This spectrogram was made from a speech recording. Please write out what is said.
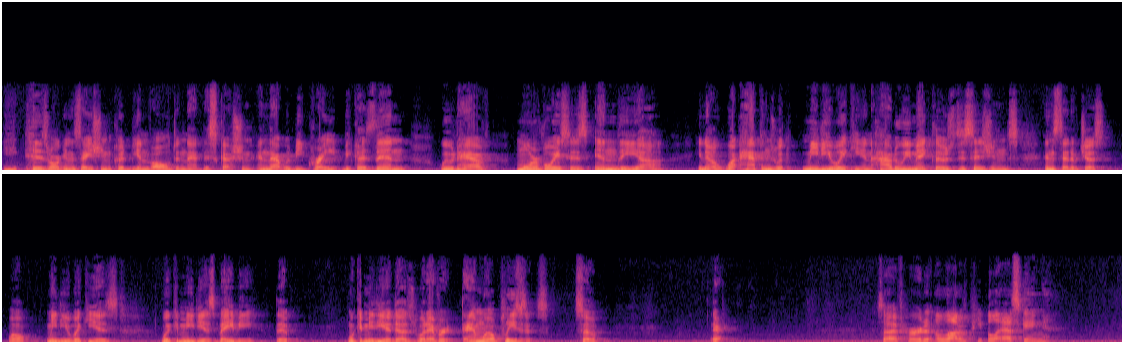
he, his organization could be involved in that discussion, and that would be great because then we would have more voices in the, uh, you know, what happens with MediaWiki and how do we make those decisions instead of just, well, MediaWiki is Wikimedia's baby, that Wikimedia does whatever it damn well pleases. So, there. So I've heard a lot of people asking,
